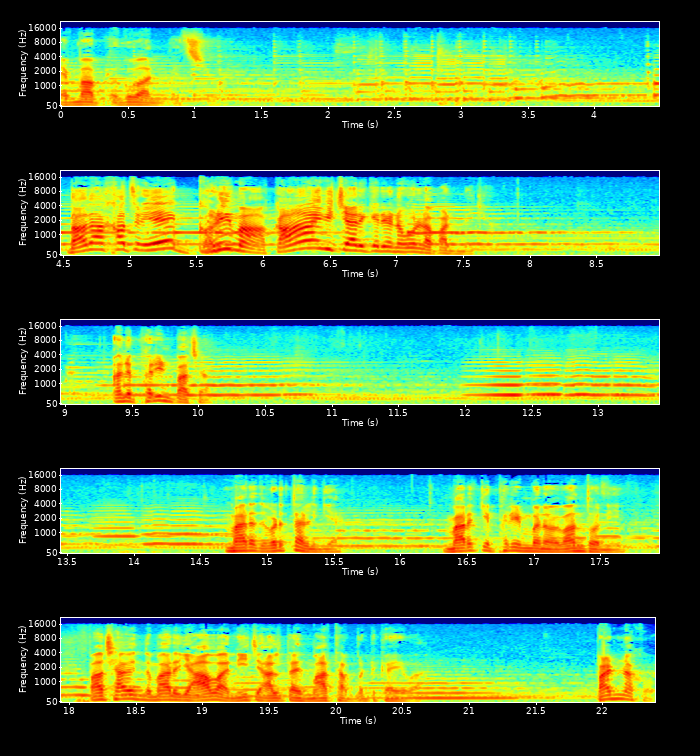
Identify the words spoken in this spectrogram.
એમાં ભગવાન બચ્યો. દાદા ખાચર એક ઘડીમાં કાંઈ વિચાર કરી અને ઓરડા પાડી નાખ્યા. અને ફરીને પાછા. મહારાજ વડતાલ ગયા. મારે કે ફરીને બનાવે વાંધો નહીં. પાછા આવીને તો મારે આવા નીચે હાલતા માથા પટકાયવા પાડી નાખો.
